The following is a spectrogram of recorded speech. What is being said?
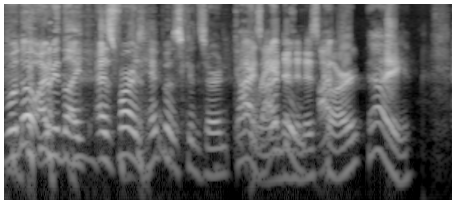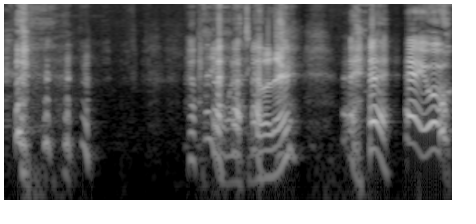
well, no. I mean, like as far as HIPAA's concerned, guys. I've Brandon been, in his I- car. Hey, I didn't want it to go there. hey, whoa,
